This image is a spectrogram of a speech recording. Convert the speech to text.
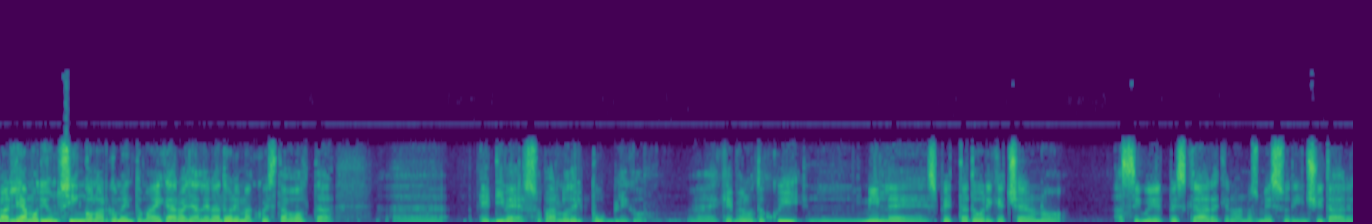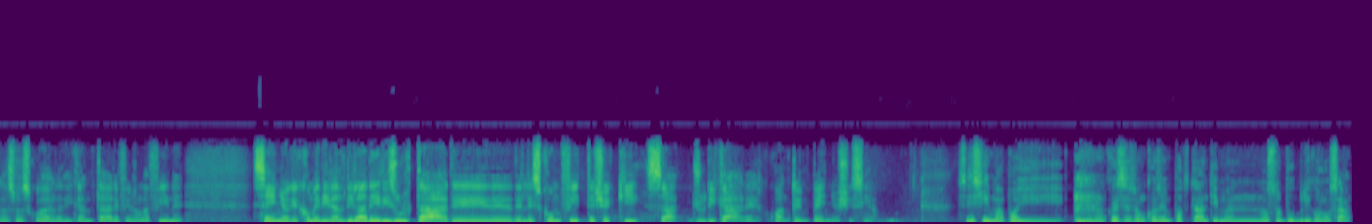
Parliamo di un singolo argomento mai caro agli allenatori, ma questa volta eh, è diverso, parlo del pubblico eh, che è venuto qui, i mille spettatori che c'erano a seguire il Pescara, che non hanno smesso di incitare la sua squadra, di cantare fino alla fine, segno che come dire, al di là dei risultati, delle sconfitte, c'è chi sa giudicare quanto impegno ci sia. Sì, sì, ma poi queste sono cose importanti, ma il nostro pubblico lo sa,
